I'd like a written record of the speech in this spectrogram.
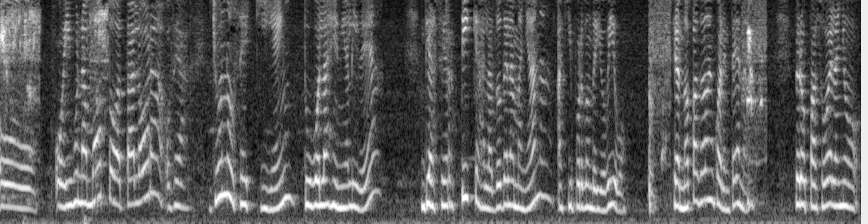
O oís una moto a tal hora, o sea, yo no sé quién tuvo la genial idea de hacer piques a las 2 de la mañana aquí por donde yo vivo. O sea, no ha pasado en cuarentena, pero pasó el año,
